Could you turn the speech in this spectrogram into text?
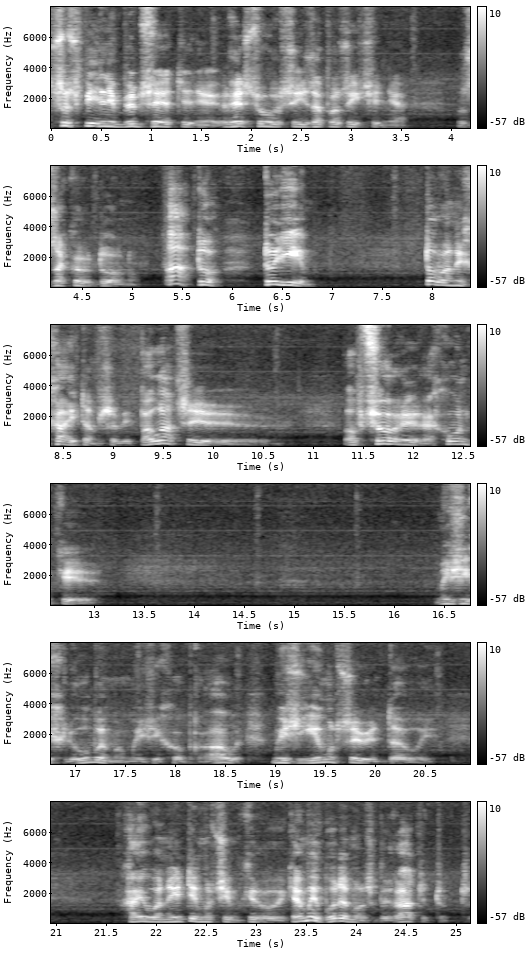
суспільні бюджети, ресурси і запозичення з-за кордону. А, то, то їм. То вони хай там собі палаци, е, офшори, рахунки. Ми ж їх любимо, ми ж їх обрали, ми ж їм це віддали. Хай вони тим чим керують, а ми будемо збирати тут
